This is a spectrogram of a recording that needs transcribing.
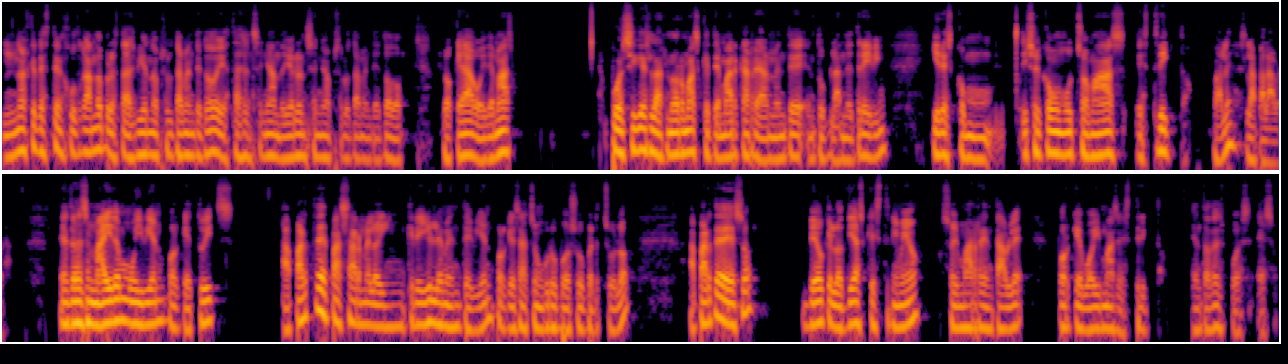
no es que te estén juzgando, pero estás viendo absolutamente todo y estás enseñando. Yo lo enseño absolutamente todo, lo que hago y demás. Pues sigues las normas que te marcas realmente en tu plan de trading y eres como, y soy como mucho más estricto, ¿vale? Es la palabra. Entonces me ha ido muy bien porque Twitch, aparte de pasármelo increíblemente bien, porque se ha hecho un grupo súper chulo, aparte de eso, veo que los días que streameo soy más rentable porque voy más estricto. Entonces, pues eso.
